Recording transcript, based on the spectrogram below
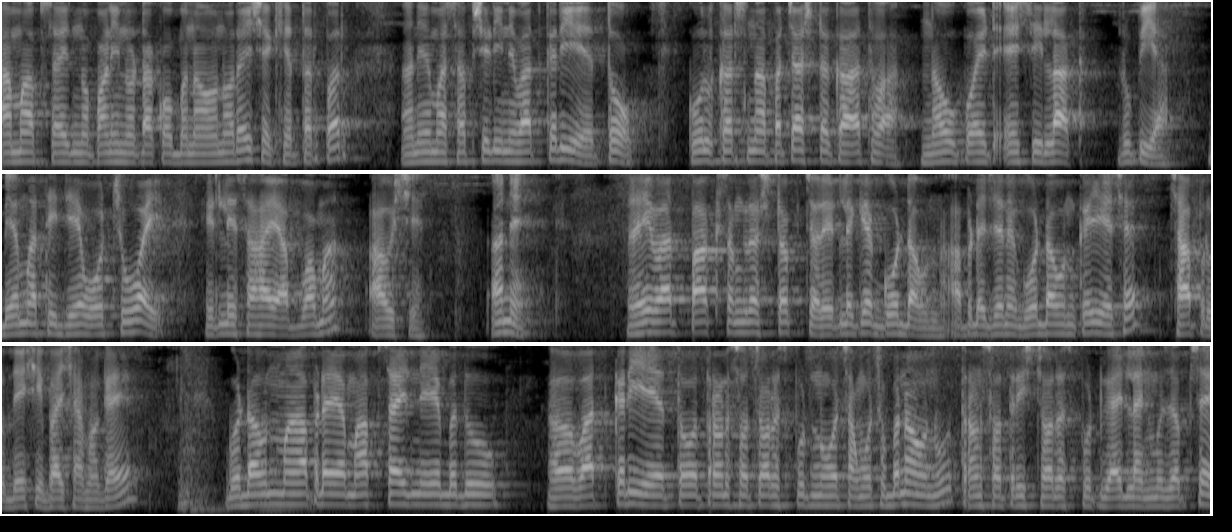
આ માપ સાઇઝનો પાણીનો ટાંકો બનાવવાનો રહેશે ખેતર પર. અને એમાં સબસિડીની વાત કરીએ તો કુલ ખર્ચના પચાસ ટકા અથવા નવ પોઈન્ટ એંસી લાખ રૂપિયા બેમાંથી જે ઓછું હોય એટલી સહાય આપવામાં આવશે. અને રહી વાત પાક સંગ્રહ સ્ટ્રક્ચર એટલે કે ગોડાઉન. આપણે જેને ગોડાઉન કહીએ છીએ છાપરું, દેશી ભાષામાં કહીએ. ગોડાઉનમાં આપણે માપ સાઇઝને એ બધું વાત કરીએ તો ત્રણસો ચોરસ ફૂટનું ઓછામાં ઓછું બનાવવાનું. ત્રણસો ત્રીસ ચોરસ ફૂટ ગાઈડલાઇન મુજબ છે.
